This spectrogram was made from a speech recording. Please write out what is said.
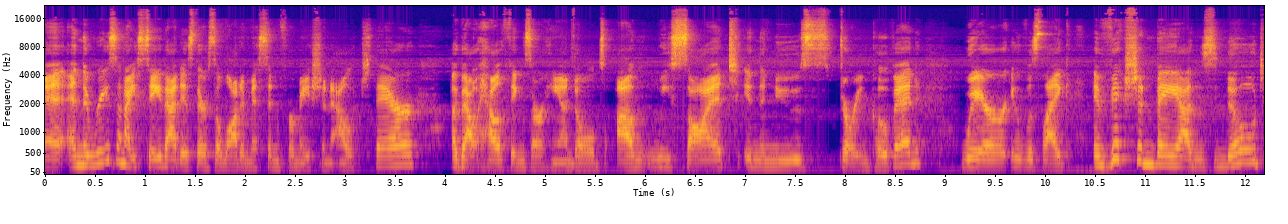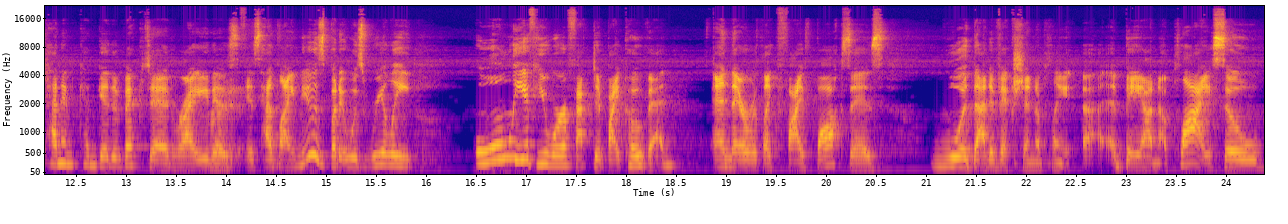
And, and the reason I say that is there's a lot of misinformation out there about how things are handled. Um, we saw it in the news during COVID where it was like eviction bans, no tenant can get evicted, right? right. Is, is headline news, but it was really only if you were affected by COVID and there were like five boxes would that eviction apply, uh, ban apply. So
